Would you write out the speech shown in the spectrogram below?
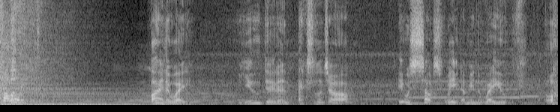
Follow me? By the way, you did an excellent job. It was so sweet. I mean, the way you, oh,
